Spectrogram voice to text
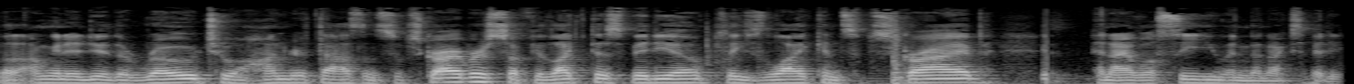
but I'm going to do the road to a 100,000 subscribers. So if you like this video, please like and subscribe, and I will see you in the next video.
